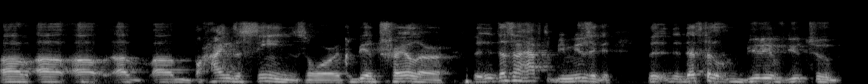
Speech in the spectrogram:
uh uh, uh, uh, uh, behind the scenes, or it could be a trailer. It doesn't have to be music. That's the beauty of YouTube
